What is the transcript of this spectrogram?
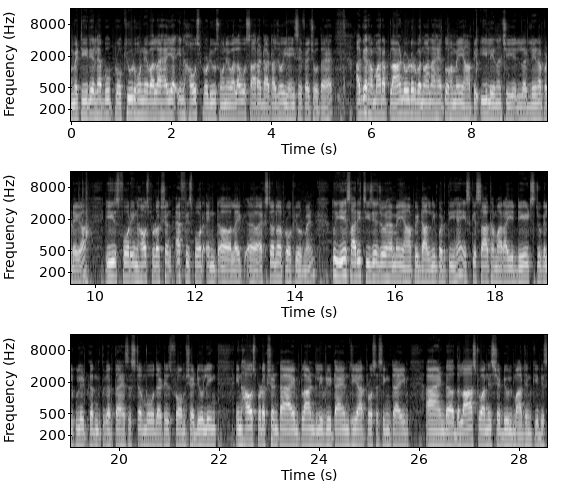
मटेरियल है वो प्रोक्यूर होने वाला है या इन हाउस प्रोड्यूस होने वाला वो सारा डाटा जो यहीं से फेच होता है। अगर हमारा प्लान ऑर्डर बनवाना है तो हमें यहाँ पे ई e लेना चाहिए लेना पड़ेगा। E is for in house production F is for in like external procurement तो ये सारी चीज़ें जो है हमें यहाँ पे डालनी पड़ती हैं। इसके साथ हमारा ये डेट्स जो कैलकुलेट कर, करता है सिस्टम वो that is from scheduling in house production time plan delivery time G R processing time and uh, the last one is schedule margin key this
